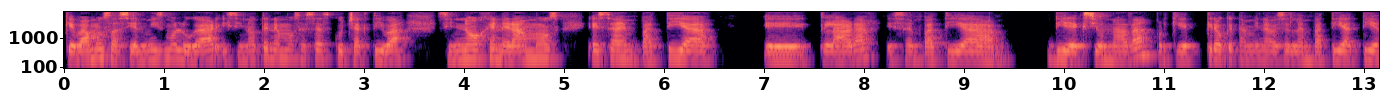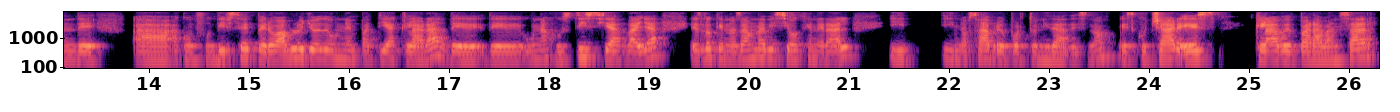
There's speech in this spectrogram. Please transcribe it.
que vamos hacia el mismo lugar. Y si no tenemos esa escucha activa, si no generamos esa empatía eh, clara, esa empatía direccionada, porque creo que también a veces la empatía tiende a, confundirse, pero hablo yo de una empatía clara, de, de, una justicia, vaya, es lo que nos da una visión general y, y nos abre oportunidades, ¿no? Escuchar es clave para avanzar,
